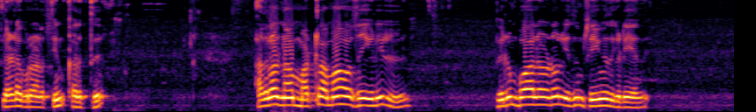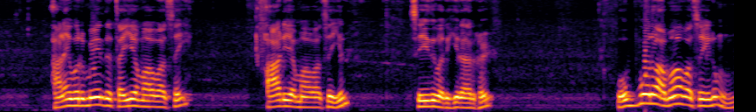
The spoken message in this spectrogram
வருட புராணத்தின் கருத்து. அதனால் நாம் மற்ற அமாவாசைகளில் பெரும்பாலானோர் எதுவும் செய்வது கிடையாது. அனைவருமே இந்த தை அமாவாசை ஆடி அமாவாசையில் செய்து வருகிறார்கள். ஒவ்வொரு அமாவாசையிலும்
